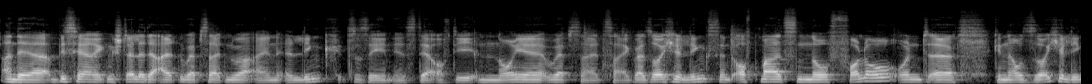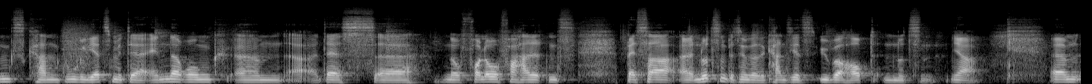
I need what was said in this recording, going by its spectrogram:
an der bisherigen Stelle der alten Website nur ein Link zu sehen ist, der auf die neue Website zeigt. Weil solche Links sind oftmals No-Follow und äh, genau solche Links kann Google jetzt mit der Änderung ähm, des äh, No-Follow-Verhaltens besser äh, nutzen, beziehungsweise kann sie jetzt überhaupt nutzen. Ja. Ähm,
